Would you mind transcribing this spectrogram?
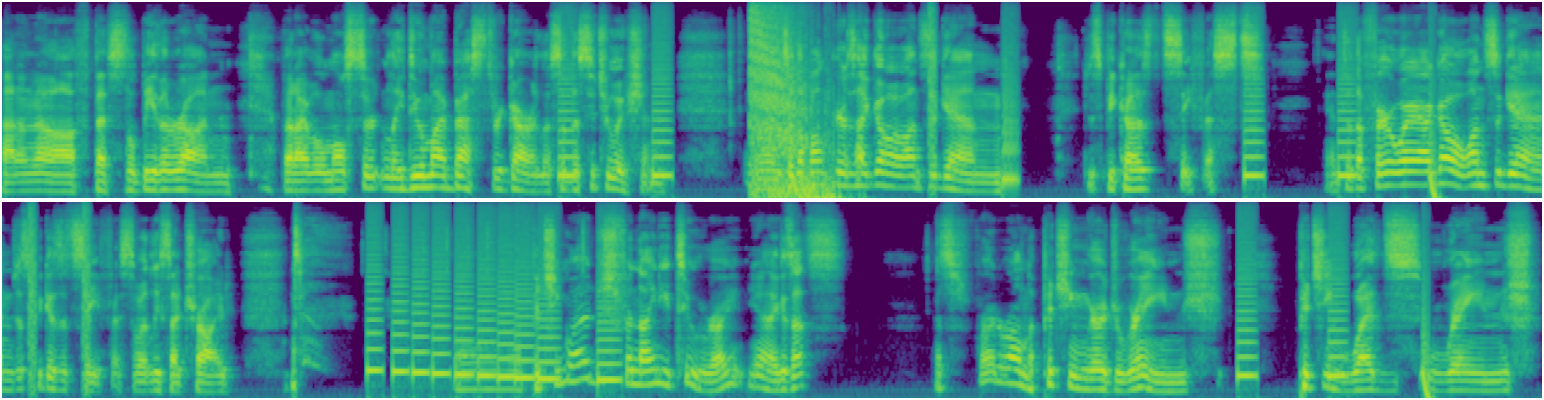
I don't know if this will be the run, but I will most certainly do my best regardless of the situation. And to the bunkers I go once again, just because it's safest. And to the fairway I go once again, just because it's safest, so at least I tried. uh, pitching wedge for 92, right? Yeah, because that's that's right around the pitching wedge range. Pitching wedge range.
